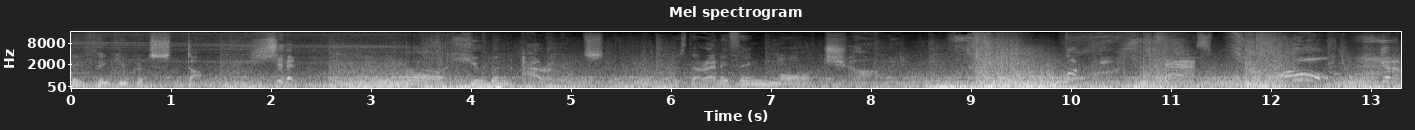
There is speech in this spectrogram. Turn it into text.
Really think you could stop me? Shit! Ah, human arrogance. Is there anything more charming? Fucking ass! Oh! You gotta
